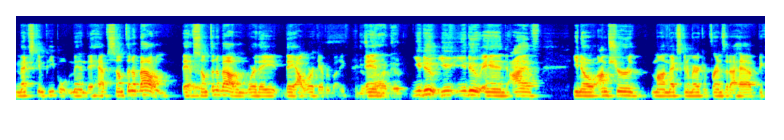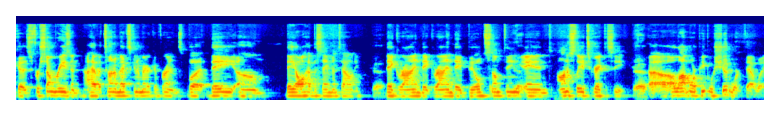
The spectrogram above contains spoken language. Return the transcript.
Mexican people, man, they have something about them. They have Yeah. something about them where they they outwork everybody and- you do you you do and i've you know i'm sure my mexican american friends that i have because for some reason i have a ton of mexican american friends but they um they all have the same mentality Yeah. they grind they grind they build something Yeah. and honestly it's great to see Yeah. a, a lot more people should work that way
